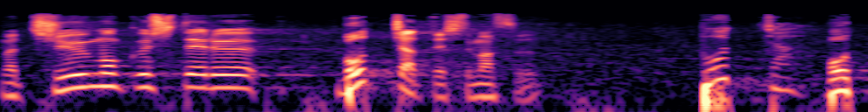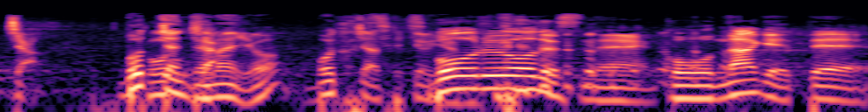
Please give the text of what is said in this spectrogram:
まあ、注目してるボッチャって知ってます？ボッチャ？ボッチャ。坊ちゃんじゃないよ。坊ちゃんって競技ボールをですねこう投げて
